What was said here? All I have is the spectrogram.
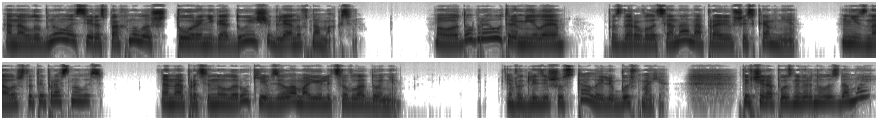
она улыбнулась и распахнула шторы, негодующе глянув на Максин. «О, доброе утро, милая», — поздоровалась она, направившись ко мне. «Не знала, что ты проснулась». Она протянула руки и взяла мое лицо в ладони. «Выглядишь усталой, любовь моя. Ты вчера поздно вернулась домой?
